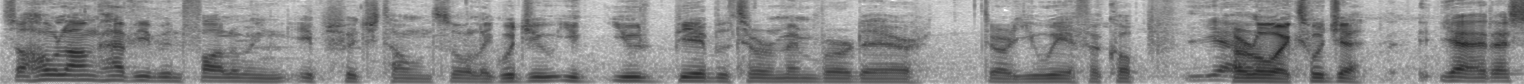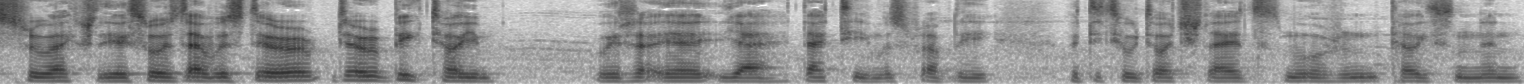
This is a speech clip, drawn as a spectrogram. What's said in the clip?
So how long have you been following Ipswich Town? So like, would you, you you'd be able to remember their their UEFA Cup yeah. heroics? Would you? Yeah, that's true. Actually, I suppose that was their their big time. With uh, yeah, that team was probably with the two Dutch lads, Mühren and Thijssen, and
